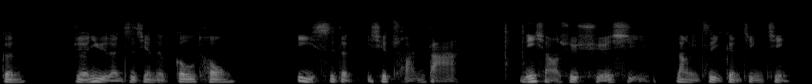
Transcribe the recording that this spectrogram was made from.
跟人与人之间的沟通。意识的一些传达，你想要去学习，让你自己更精进。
